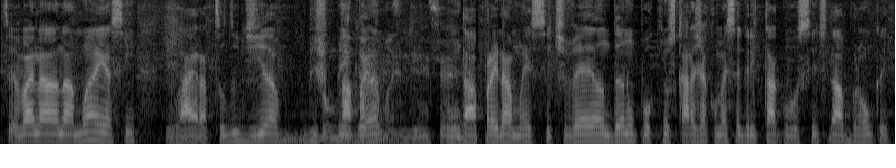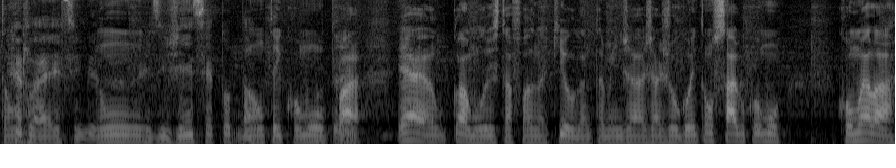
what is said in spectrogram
você vai na, na mãe, assim. E lá era todo dia o bicho Não dá pegando. pra ir na mãe. Não dá pra ir na mãe. Se você estiver andando um pouquinho, os caras já começam a gritar com você, te dar bronca, então... Lá é assim mesmo. Não- A exigência é total. Não tem como parar. É, como o Luiz está falando aqui, o Lugano também já, já jogou, então sabe como, como é lá.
